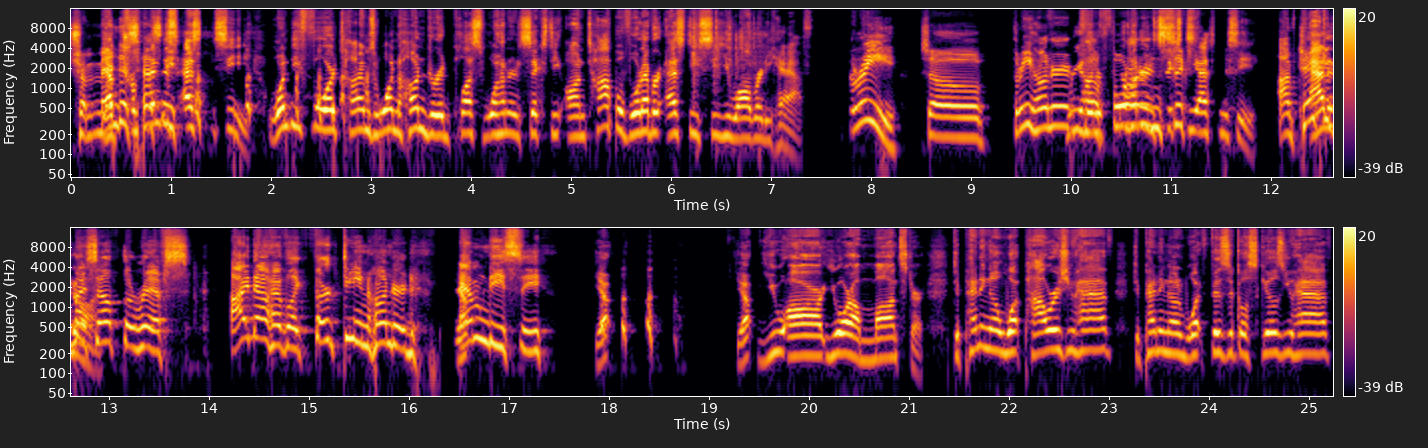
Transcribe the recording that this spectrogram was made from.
Tremendous, tremendous SDC. 1d4 times 100 plus 160 on top of whatever SDC you already have. three. So 300, 300, 460. 460 SDC. I'm taking it on. myself the Rifts. I now have like 1300 Yep. MDC. Yep. Yep, you are you are a monster. Depending on what powers you have, depending on what physical skills you have,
